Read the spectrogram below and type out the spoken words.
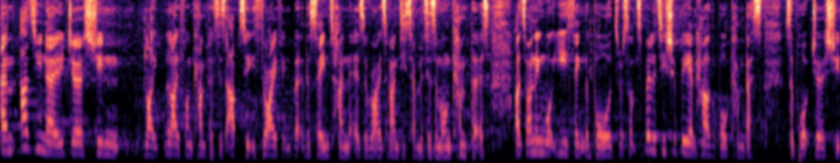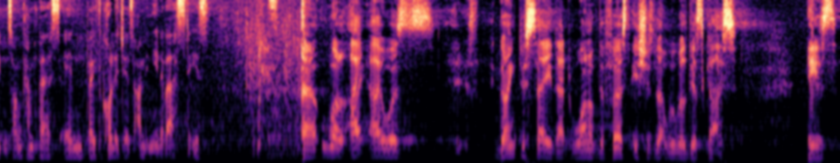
Um, as you know, Jewish student like, life on campus is absolutely thriving, but at the same time there is a rise of anti-Semitism on campus. I was wondering what you think the board's responsibility should be and how the board can best support Jewish students on campus in both colleges and in universities. Uh, well, I, I was going to say that one of the first issues that we will discuss is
